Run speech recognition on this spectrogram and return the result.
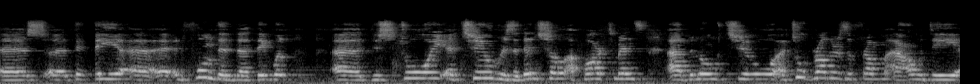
uh, uh they uh, informed them that they will uh, destroy uh, two residential apartments uh, belong to two brothers from Aoudi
